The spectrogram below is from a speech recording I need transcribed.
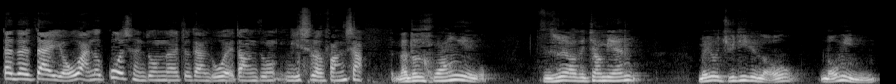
但在在游玩的过程中呢，就在芦苇荡中迷失了方向。那都是荒野，只是要在江边，没有具体的路路名。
